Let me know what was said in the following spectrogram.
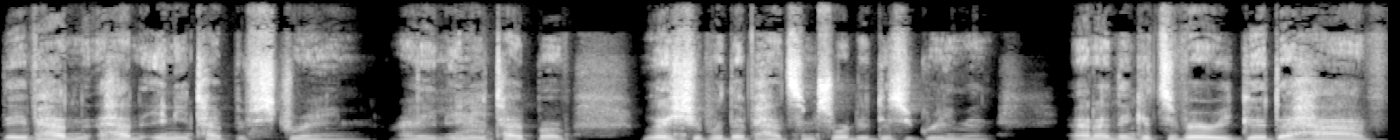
they've had had any type of strain, right? Yeah. Any type of relationship where they've had some sort of disagreement. And I think it's very good to have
